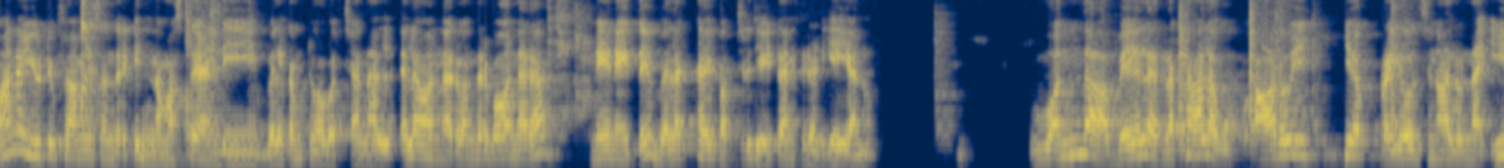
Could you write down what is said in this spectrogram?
మన యూట్యూబ్ ఫ్యామిలీస్ అందరికీ నమస్తే అండి. Welcome to our channel. ఎలా ఉన్నారు? అందరు బాగున్నారా? నేనైతే వెలక్కాయ పచ్చడి చేయడానికి రెడీ అయ్యాను. వంద వేల రకాల ఆరోగ్య ప్రయోజనాలు ఉన్న ఈ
